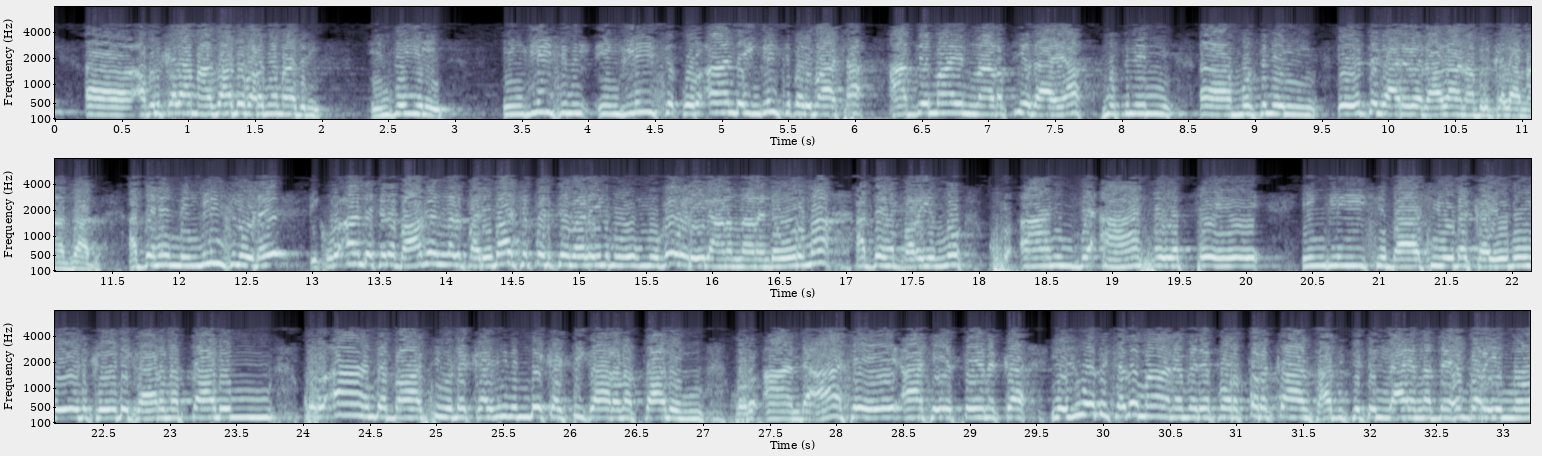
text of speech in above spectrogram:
അബുൽ കലാം ആസാദ് പറഞ്ഞ മാതിരി ഇന്ത്യയിൽ ഇംഗ്ലീഷിൽ ഇംഗ്ലീഷ് ഖുർആന്റെ ഇംഗ്ലീഷ് പരിഭാഷ ആദ്യമായി നടത്തിയതായ മുസ്ലിം മുസ്ലിം എഴുത്തുകാരിൽ ഒരാളാണ് അബുൽ കലാം ആസാദ്. അദ്ദേഹം ഇംഗ്ലീഷിലൂടെ ഈ ഖുർആന്റെ ചില ഭാഗങ്ങൾ പരിഭാഷപ്പെടുത്തിയ വേളയിൽ മുഖവരിയിലാണെന്നാണ് എന്റെ ഓർമ്മ. അദ്ദേഹം പറയുന്നു ഖുർആാനിന്റെ ആശയത്തെ ഇംഗ്ലീഷ് ഭാഷയുടെ കഴിവുകേട് കേട് കാരണത്താലും ഖുർആന്റെ ഭാഷയുടെ കഴിവിന്റെ കട്ടി കാരണത്താലും ഖുർആന്റെ ആശയ ആശയത്തെ എനിക്ക് എഴുപത് ശതമാനം വരെ പുറത്തിറക്കാൻ സാധിച്ചിട്ടില്ല എന്ന് അദ്ദേഹം പറയുന്നു.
